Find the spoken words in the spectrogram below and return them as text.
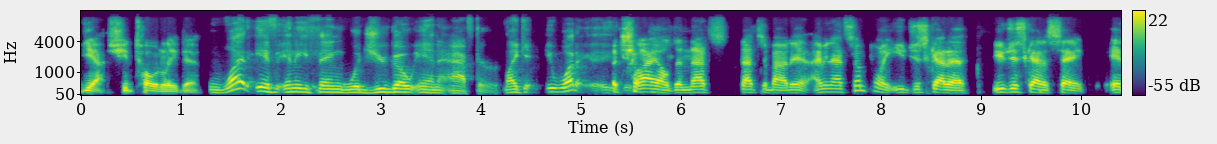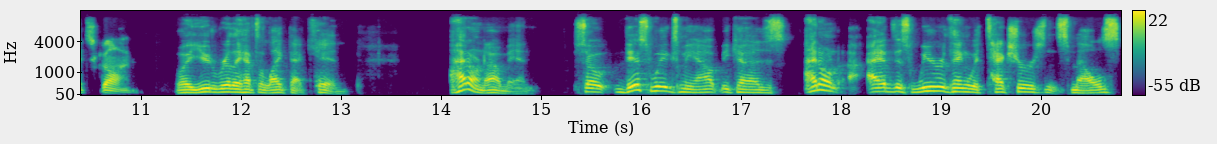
Yeah, she totally did. what if anything would you go in after like what a child and that's that's about it i mean at some point you just gotta you just gotta say it's gone well you'd really have to like that kid i don't know man. So this wigs me out because i don't i have this weird thing with textures and smells.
